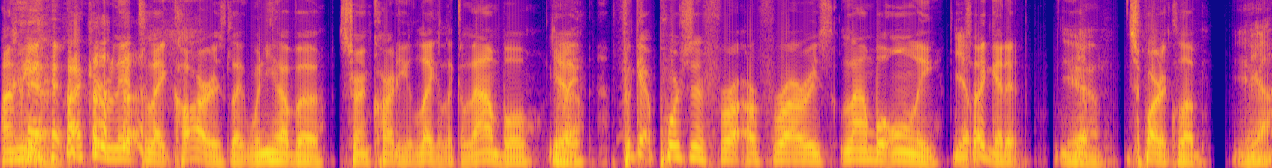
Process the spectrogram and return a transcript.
I mean, I can relate to like cars. Like when you have a certain car that you like, like a Lambo. Yeah. Like, forget Porsches or or Ferraris, Lambo only. Yep. So I get it. Yeah. It's part of club. Yeah. Yeah.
